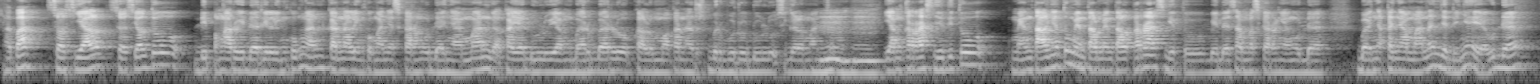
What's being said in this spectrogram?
apa sosial sosial tuh dipengaruhi dari lingkungan karena lingkungannya sekarang udah nyaman nggak kayak dulu yang barbar lu kalau makan harus berburu dulu segala macam yang keras jadi tuh mentalnya tuh mental mental keras gitu beda sama sekarang yang udah banyak kenyamanan jadinya ya udah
